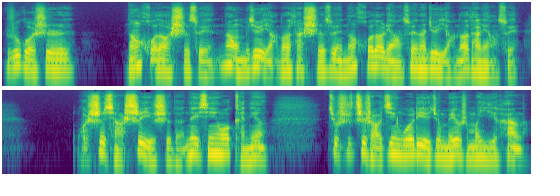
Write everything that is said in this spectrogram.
如果是能活到十岁，那我们就养到他十岁；能活到两岁，那就养到他两岁。我是想试一试的，内心我肯定就是至少尽过力，就没有什么遗憾了。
